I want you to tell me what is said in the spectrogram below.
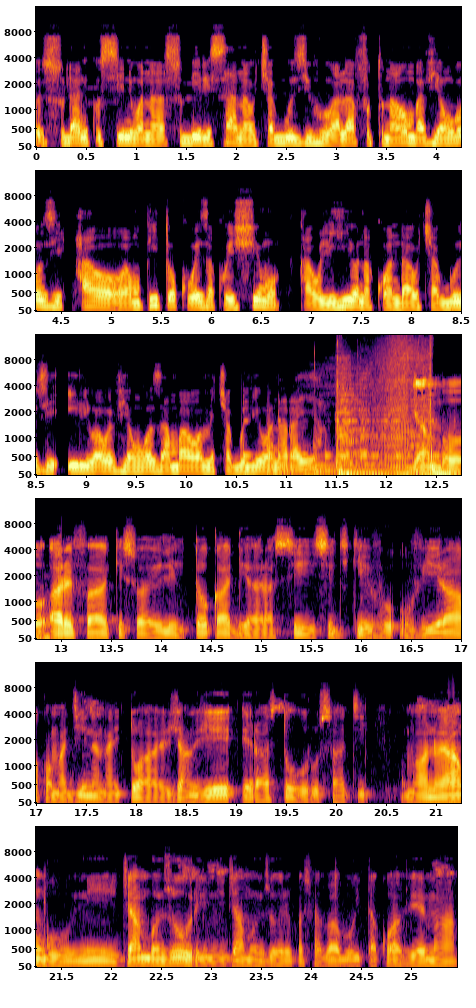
wa Sudani Kusini wanasubiri sana uchaguzi huu. Alafu tunaomba viongozi hao wa mpito kuweza kuheshimu kauli hiyo na kuandaa uchaguzi ili wawe viongozi ambao wamechaguliwa na raia. Jambo RFA Kiswahili toka DRC Sud Kivu Uvira. Kwa majina naitwa Janvier Erasto Urusati. Kwa maono yangu ni jambo nzuri, ni jambo nzuri kwa sababu itakuwa vyema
